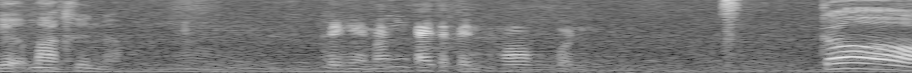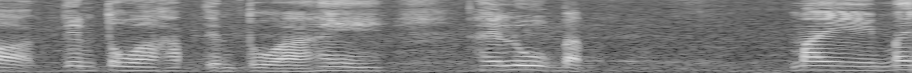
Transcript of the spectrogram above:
เยอะมากขึ้นครับอืมเป็นไงบ้างใกล้จะเป็นพ่อคน ก็เตรียมตัวครับ เตรียมตัวให้ให้ลูกแบบไม่ไม่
